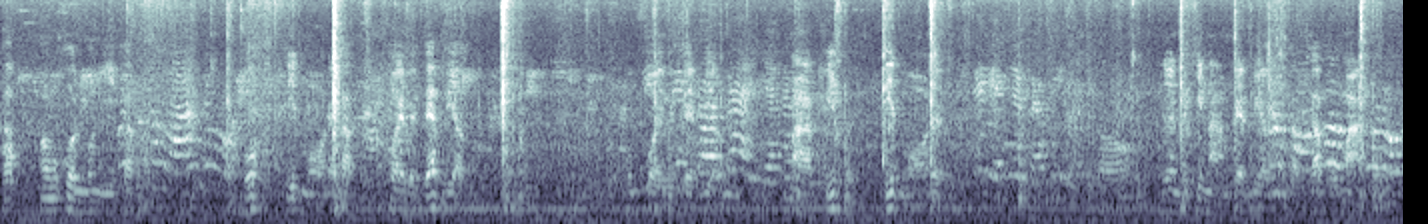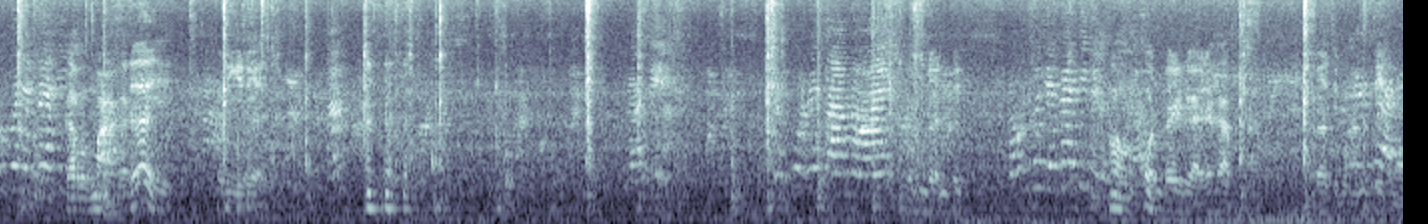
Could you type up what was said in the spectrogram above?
ครับเอามาคนบางอีกครับ โอ้ติดหมอนะครับปล่อยไปแป๊บเดียว ผมปล่อยไปแป๊บเดียวมาปิดปิดหมอเลยเดินไปกินน้ำแป๊บเดียวนะครับกลับผมมากลับผมมาก็เลยพอดีเลยเดินไปห้องคนไปเรื่อยนะครับเพื่อที่ผมให้มันติดหมอ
